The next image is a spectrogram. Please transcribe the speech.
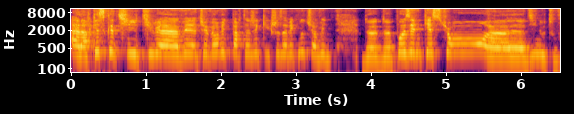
Alors, qu'est-ce que tu, tu, avais, tu avais envie de partager quelque chose avec nous? Tu as envie de, de poser une question? Dis-nous tout.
